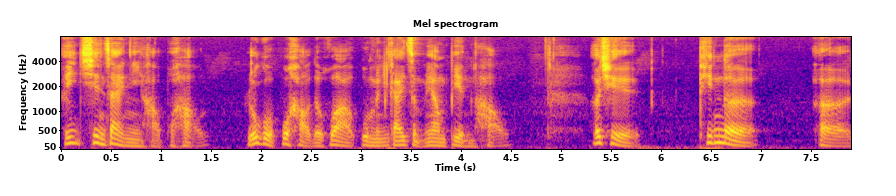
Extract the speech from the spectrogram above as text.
哎，现在你好不好？如果不好的话，我们该怎么样变好？而且听了，呃，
